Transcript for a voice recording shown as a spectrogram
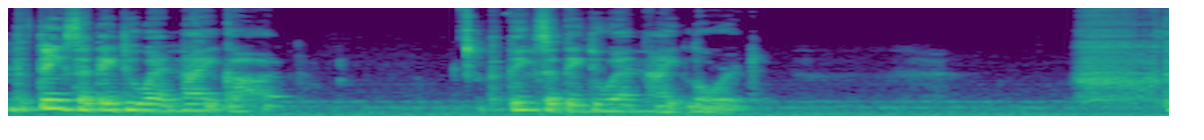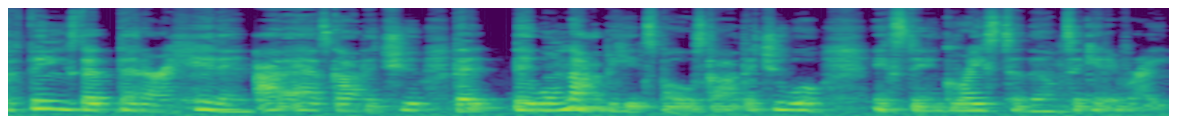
The things that they do at night, God. The things that they do at night, Lord. The things that, that are hidden, I ask God that you, that they will not be exposed, God, that you will extend grace to them to get it right.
